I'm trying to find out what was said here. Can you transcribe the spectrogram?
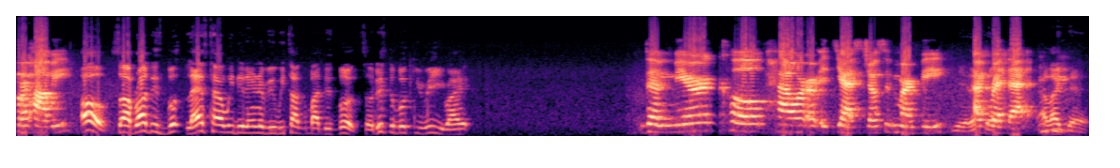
for hobby. Oh, so I brought this book. Last time we did an interview, we talked about this book. So this is the book you read, right? The Miracle Power of it's yes, Joseph Murphy. Yeah, that's I've that. read that. I like Mhm. that.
